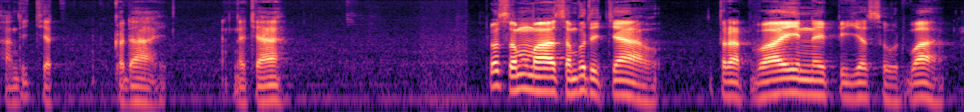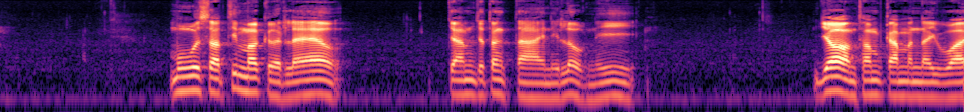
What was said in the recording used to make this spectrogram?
ฐานที่เจ็ดก็ได้นะจ๊ะ พระสัมมาสัมพุทธเจ้า ตรัสไว้ในปิยสูตรว่า มูสัตว์ที่มาเกิดแล้วจำจะต้องตายในโลกนี้ ย่อมทำกรรมอันใดไว้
